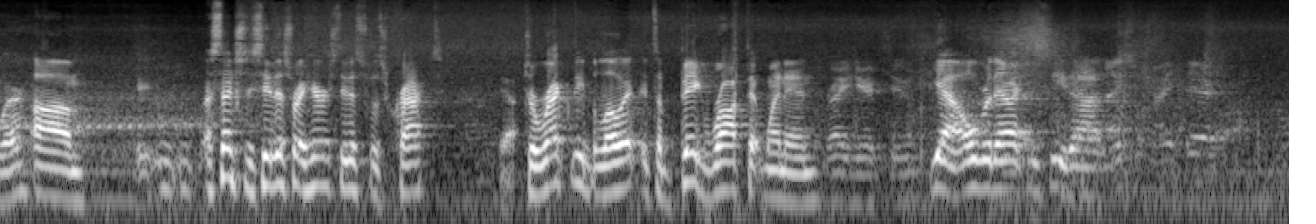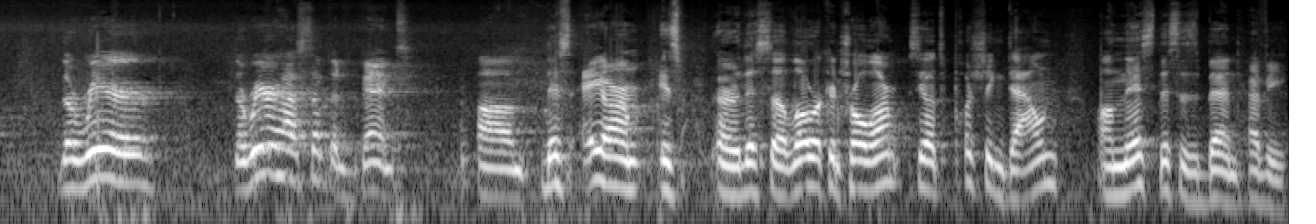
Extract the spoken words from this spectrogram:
Where? Um, essentially, see this right here? See this was cracked. Yeah. Directly below it, it's a big rock that went in. Right here too. Yeah, over there I can see that. Nice one right there. The rear, the rear has something bent. Um, this A arm is, or this uh, lower control arm. See how it's pushing down on this? This is bent heavy.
